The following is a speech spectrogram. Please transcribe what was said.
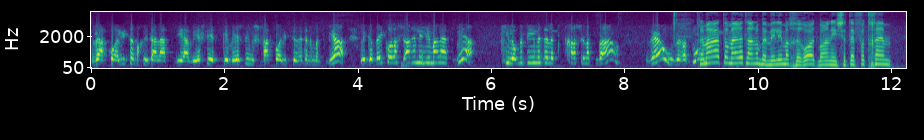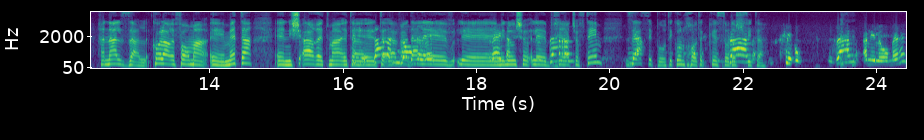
והקואליציה מחליטה להצביע ויש לי, ויש לי משפט קואליציונית אני מצביעה, לגבי כל השאר אין לי מה להצביע, כי לא מביאים את זה לפתחה של הצבעה. זהו, זה רטוב. כלומר, את אומרת לנו במילים אחרות, בואו אני אשתף אתכם. הנ"ל ז"ל, כל הרפורמה אה, מתה, אה, נשאר את, מה, את, ה- ז"ל את לא הוועדה למינוי, ש- לבחירת ז"ל- שופטים, זה. הסיפור, תיקון חוק יסוד ז"ל, השפיטה. תקשיבו, ז"ל אני לא אומרת,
